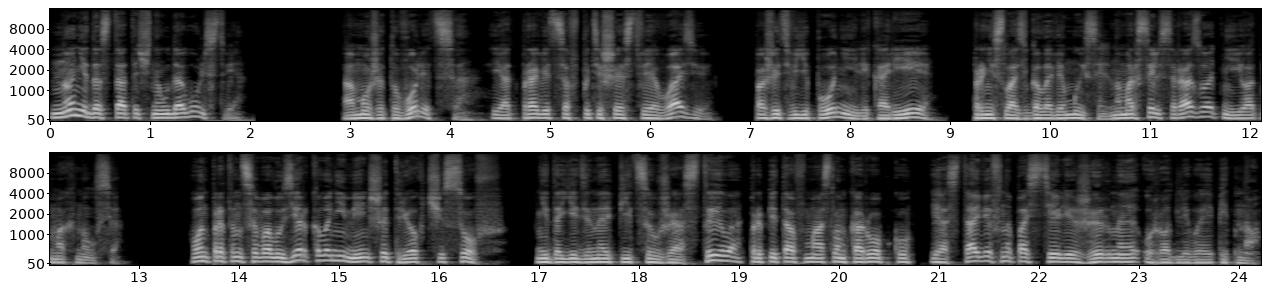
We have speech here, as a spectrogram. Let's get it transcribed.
но недостаточно удовольствия? А может уволиться и отправиться в путешествие в Азию? Пожить в Японии или Корее? Пронеслась в голове мысль, но Марсель сразу от нее отмахнулся. Он протанцевал у зеркала не меньше трех часов. Недоеденная пицца уже остыла, пропитав маслом коробку и оставив на постели жирное уродливое пятно.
